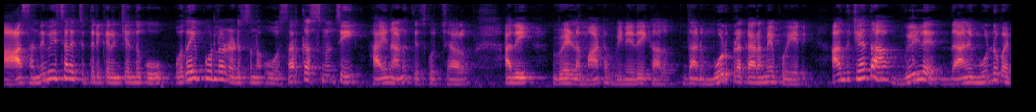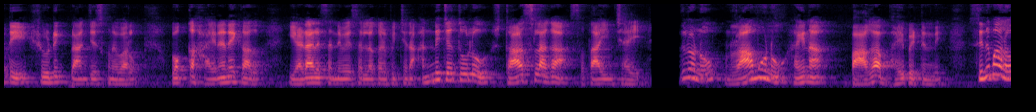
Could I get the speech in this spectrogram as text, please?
ఆ సన్నివేశాలు చిత్రీకరించేందుకు ఉదయ్పూర్లో నడుస్తున్న ఓ సర్కస్ నుంచి హైనాను తీసుకొచ్చారు. అది వీళ్ళ మాట వినేదే కాదు దాని మూడు ప్రకారమే పోయేది. అందుచేత వీళ్ళే దాని మూడును బట్టి షూటింగ్ ప్లాన్ చేసుకునేవారు. ఒక్క హైననే కాదు ఎడారి సన్నివేశాల్లో కనిపించిన అన్ని జంతువులు స్టార్స్ లాగా సతాయించాయి. అందులోనూ రామును హైనా బాగా భయపెట్టింది. సినిమాలో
